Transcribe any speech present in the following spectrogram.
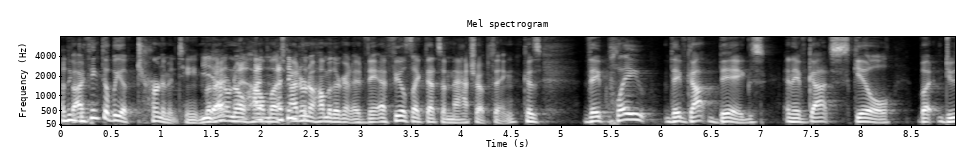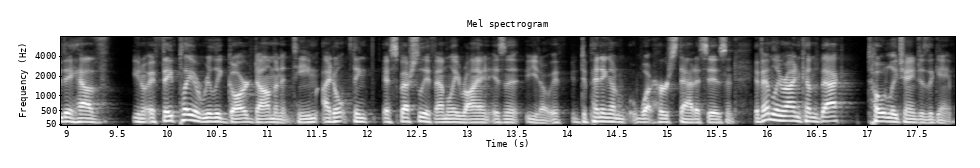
I think, I think they'll be a tournament team, but Yeah, I don't know I- how I- much. I, don't know how much they're going to advance. It feels like that's a matchup thing because they play. They've got bigs and they've got skill, but do they have? You know, if they play a really guard dominant team, I don't think, especially if Emily Ryan isn't, you know, if depending on what her status is, and if Emily Ryan comes back, totally changes the game.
